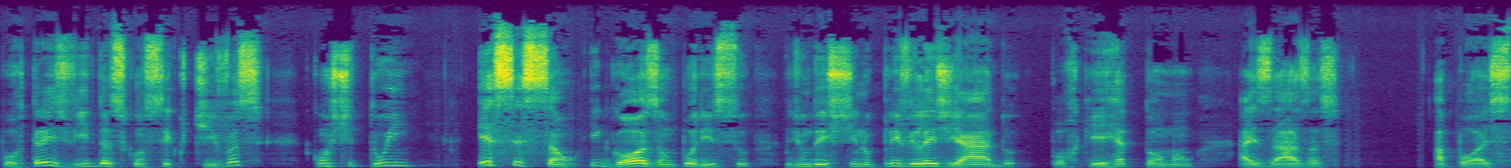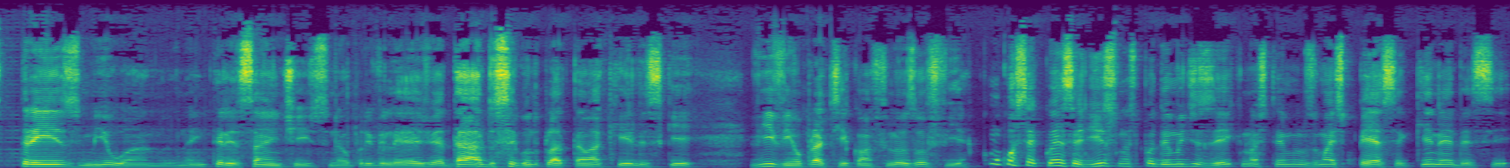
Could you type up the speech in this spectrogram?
por três vidas consecutivas constituem exceção e gozam, por isso, de um destino privilegiado, porque retomam as asas após três mil anos. Né? Interessante isso, né? o privilégio é dado, segundo Platão, àqueles que vivem ou praticam a filosofia. Como consequência disso, nós podemos dizer que nós temos uma espécie aqui, né, desse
